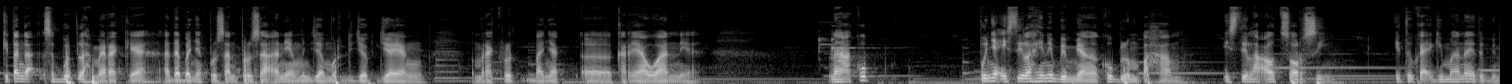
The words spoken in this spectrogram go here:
kita nggak sebut lah merek ya ada banyak perusahaan-perusahaan yang menjamur di Jogja yang merekrut banyak eh, karyawan ya nah aku punya istilah ini Bim yang aku belum paham. Istilah outsourcing. Itu kayak gimana itu Bim?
